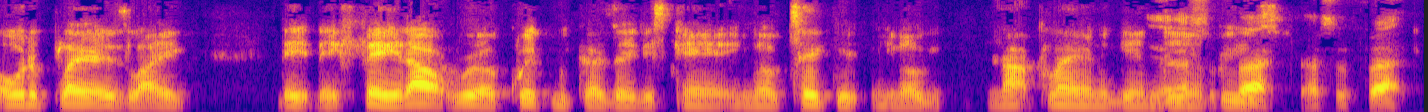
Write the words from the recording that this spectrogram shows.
older players like they they fade out real quick because they just can't, you know, take it. You know, not playing again. Yeah, that's a fact. That's a fact.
